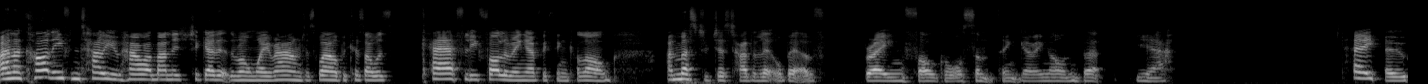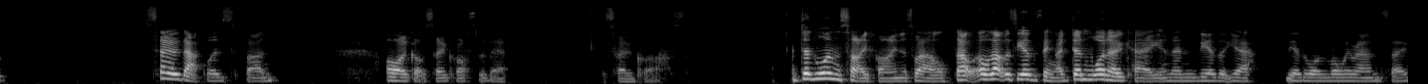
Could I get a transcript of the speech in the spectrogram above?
And I can't even tell you how I managed to get it the wrong way round as well because I was carefully following everything along. I must have just had a little bit of brain fog or something going on, but yeah. Hey ho. So that was fun. Oh, I got so cross with it. So cross. I'd done one side fine as well. That Oh, that was the other thing. I'd done one okay and then the other, yeah, the other one wrong way around. So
